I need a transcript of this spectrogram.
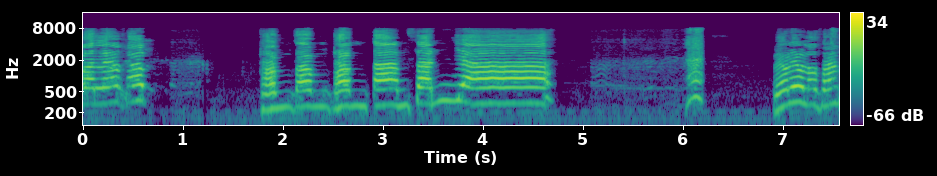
พันแล้วครับทำทำทำตามสัญญา เร็วเร็วเราสั่ง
